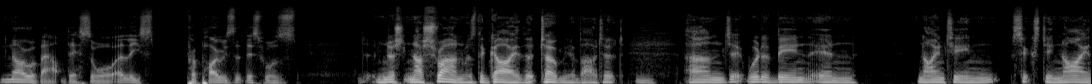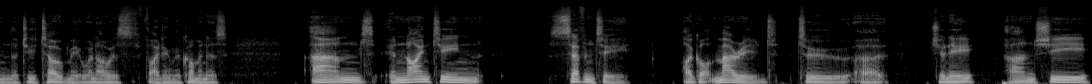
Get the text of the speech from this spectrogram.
know about this, or at least propose that this was. Nash- Nashran was the guy that told me about it. And it would have been in 1969 that he told me when I was fighting the communists. And in 1970, I got married to uh, Ginny, and she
